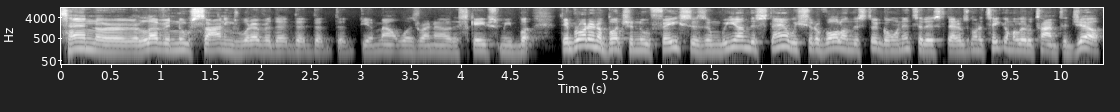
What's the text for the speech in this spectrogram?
10 or 11 new signings, whatever the, the, the, the, amount was right now, it escapes me. But they brought in a bunch of new faces, and we understand, we should have all understood going into this that it was going to take them a little time to gel.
